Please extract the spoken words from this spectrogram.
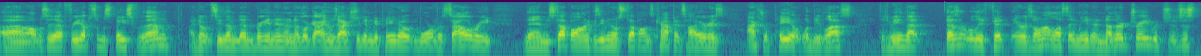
Uh, obviously, that freed up some space for them. I don't see them then bringing in another guy who's actually going to be paid out more of a salary than Stepan, because even though Stepan's cap is higher, his actual payout would be less. To me, that doesn't really fit Arizona unless they made another trade, which is just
